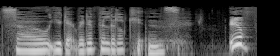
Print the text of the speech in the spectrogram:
So you get rid of the little kittens. if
